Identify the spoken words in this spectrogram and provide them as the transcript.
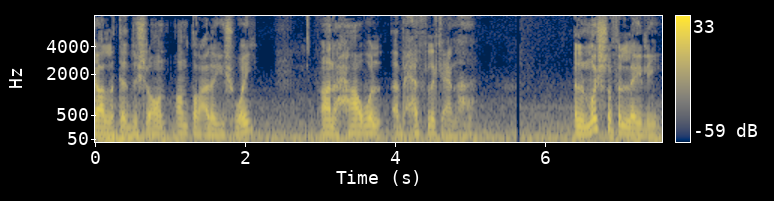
قال له تدري شلون؟ أنطر علي شوي. أنا احاول أبحث لك عنها. المشرف الليلي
